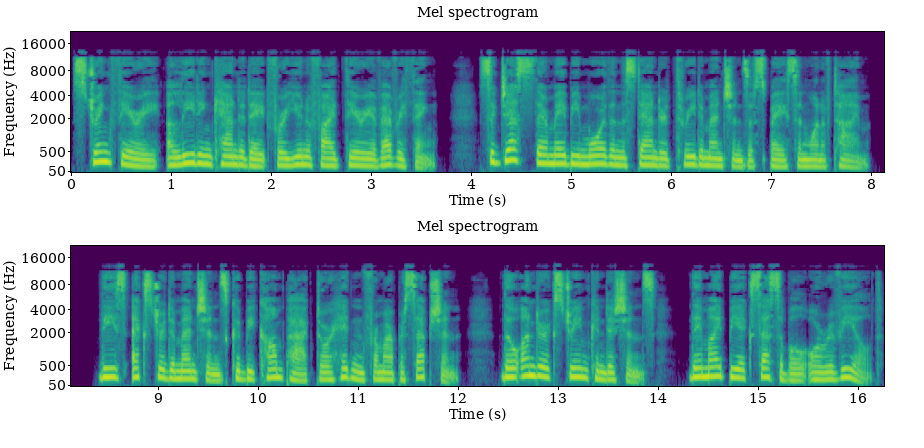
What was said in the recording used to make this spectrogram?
String theory, a leading candidate for a unified theory of everything, suggests there may be more than the standard three dimensions of space and one of time. These extra dimensions could be compact or hidden from our perception, though under extreme conditions, they might be accessible or revealed.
